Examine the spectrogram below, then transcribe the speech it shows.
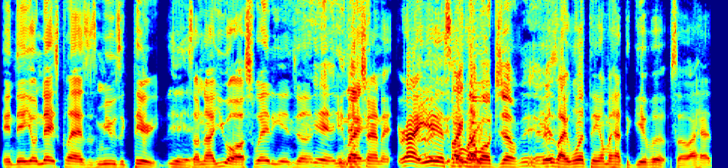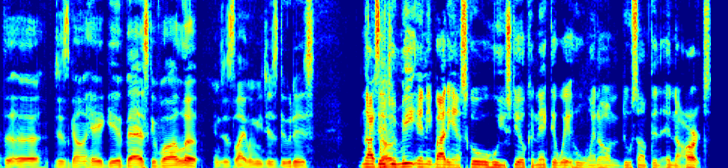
and then your next class is music theory. Yeah. So now you all sweaty and junk. Yeah, you and like- trying to right, yeah. So like, I'm like, gym. Yeah. yeah, it's like one thing I'm gonna have to give up. So I had to uh just go ahead and give basketball up and just like let me just do this. now, did so- you meet anybody in school who you still connected with who went on to do something in the arts,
